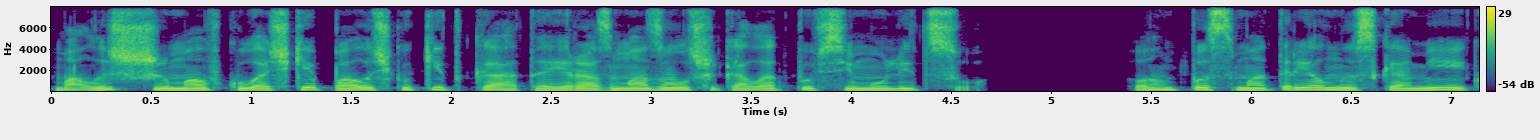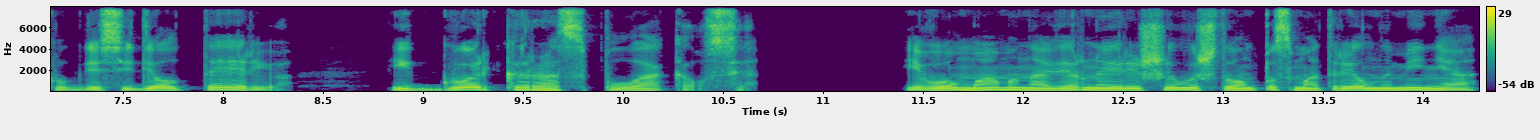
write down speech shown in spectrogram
Малыш сжимал в кулачке палочку китката и размазывал шоколад по всему лицу. Он посмотрел на скамейку, где сидел Террио, и горько расплакался. Его мама, наверное, решила, что он посмотрел на меня,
